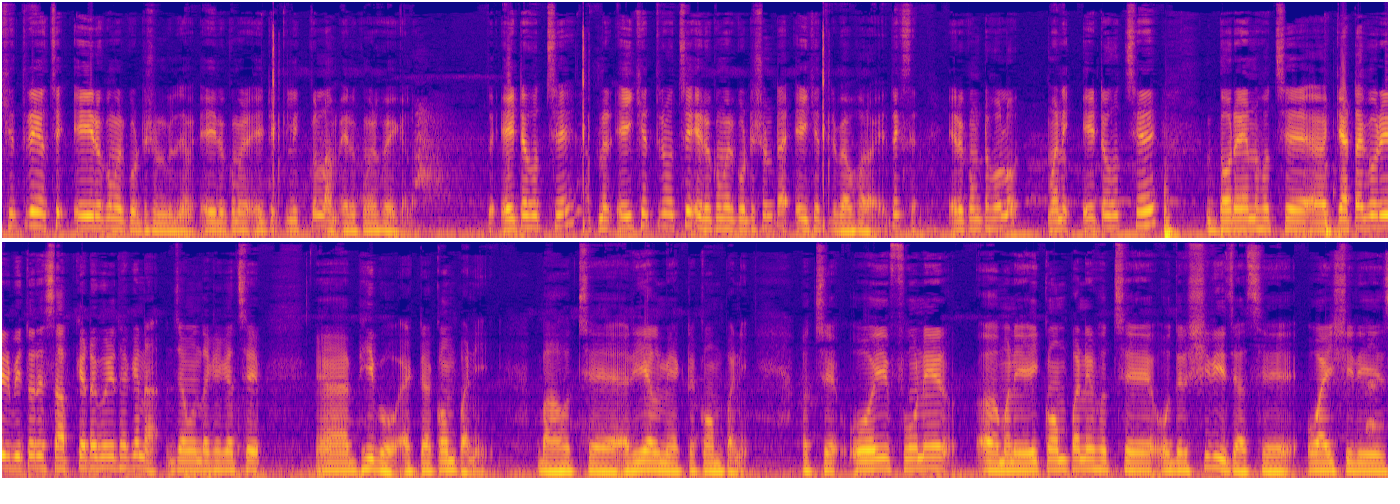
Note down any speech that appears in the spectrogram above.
ক্ষেত্রে হচ্ছে এই রকমের কোটেশনগুলো যেমন এই রকমের এইটা ক্লিক করলাম, এরকমের হয়ে গেল। তো এইটা হচ্ছে আপনার, এই ক্ষেত্রে হচ্ছে এরকমের কোটেশনটা এই ক্ষেত্রে ব্যবহার হয়, দেখছেন? এরকমটা হলো মানে এটা হচ্ছে ধরেন হচ্ছে ক্যাটাগরির ভিতরে সাব ক্যাটাগরি থাকে না? যেমন দেখা গেছে ভিভো একটা কোম্পানি বা হচ্ছে রিয়েলমি একটা কোম্পানি হচ্ছে ওই ফোনের মানে এই কোম্পানির হচ্ছে ওদের সিরিজ আছে, ওয়াই সিরিজ,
